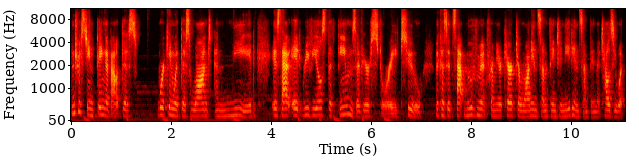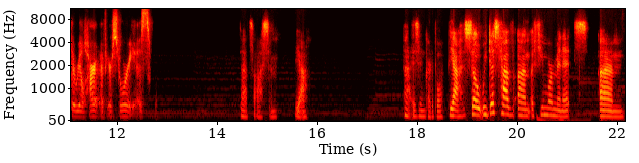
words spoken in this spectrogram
interesting thing about this working with this want and need is that it reveals the themes of your story too because it's that movement from your character wanting something to needing something that tells you what the real heart of your story is That's awesome. Yeah. That is incredible. Yeah. So we just have um, a few more minutes. Um,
